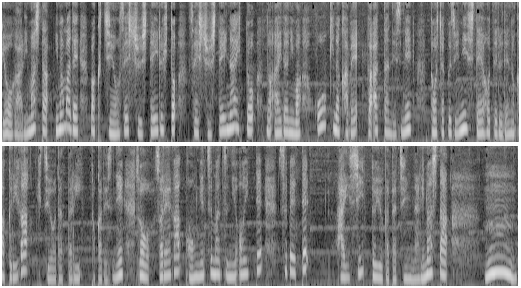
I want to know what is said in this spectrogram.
表がありました。今までワクチンを接種している人接種していない人の間には大きな壁があったんですね。到着時に指定ホテルでの隔離が必要だったりとかですね。そうそれが今月末において全て廃止という形になりました。うーん。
